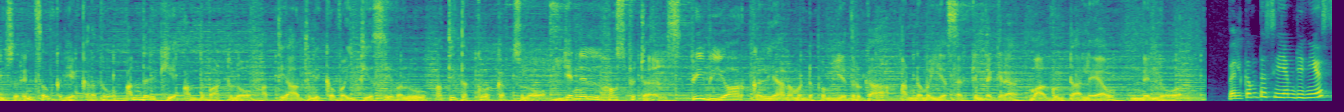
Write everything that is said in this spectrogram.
ఇన్సూరెన్స్ సౌకర్యం కలదు. అందరికీ అందుబాటులో అత్యాధునిక వైద్య సేవలు అతి తక్కువ ఖర్చులో ఎన్ఎల్ హాస్పిటల్స్ పివిఆర్ కళ్యాణ మండపం ఎదురుగా అన్నమయ్య సర్కిల్ దగ్గర Magunta layout Nellore. Welcome to CMD news.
